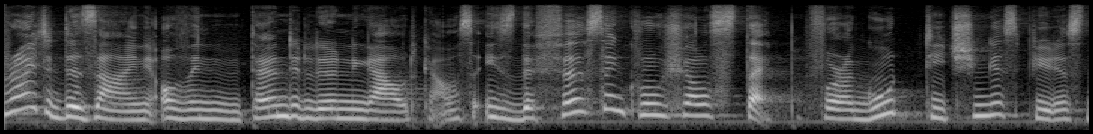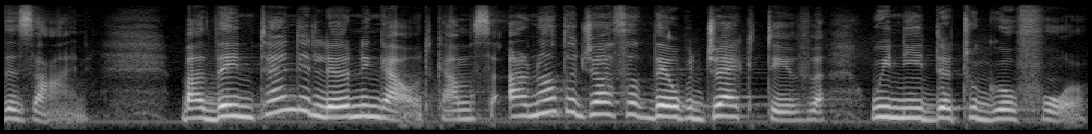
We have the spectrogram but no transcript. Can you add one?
right design of intended learning outcomes is the first and crucial step for a good teaching experience design. But the intended learning outcomes are not just the objective we need to go for.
